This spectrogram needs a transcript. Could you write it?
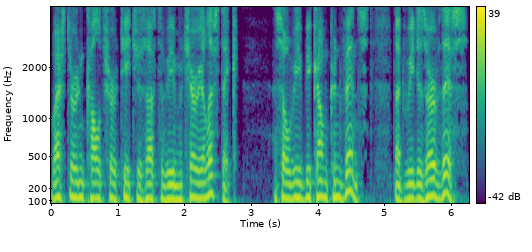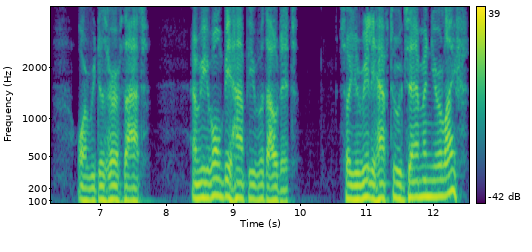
Western culture teaches us to be materialistic and so we become convinced that we deserve this or we deserve that, and we won't be happy without it. So you really have to examine your life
